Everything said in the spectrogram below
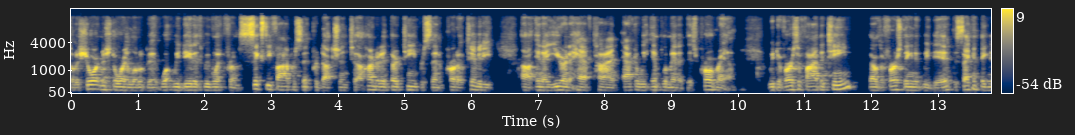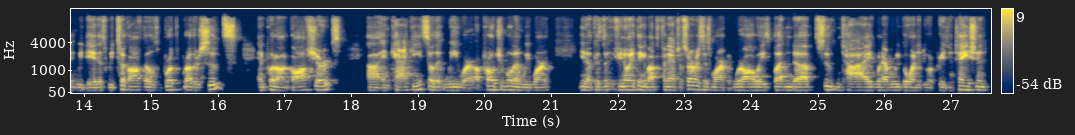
So to shorten the story a little bit, what we did is we went from 65% production to 113% of productivity uh, in a year and a half time after we implemented this program. We diversified the team. That was the first thing that we did. The second thing that we did is we took off those Brooks Brothers suits and put on golf shirts uh, and khaki so that we were approachable and we weren't you know, because if you know anything about the financial services market, we're always buttoned up, suit and tie whenever we go in to do a presentation.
